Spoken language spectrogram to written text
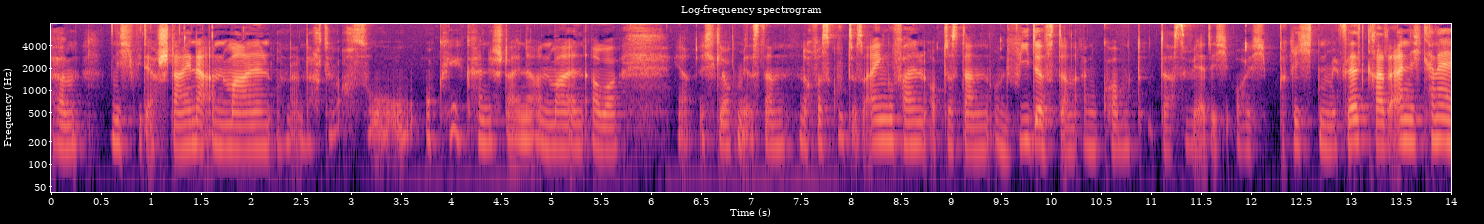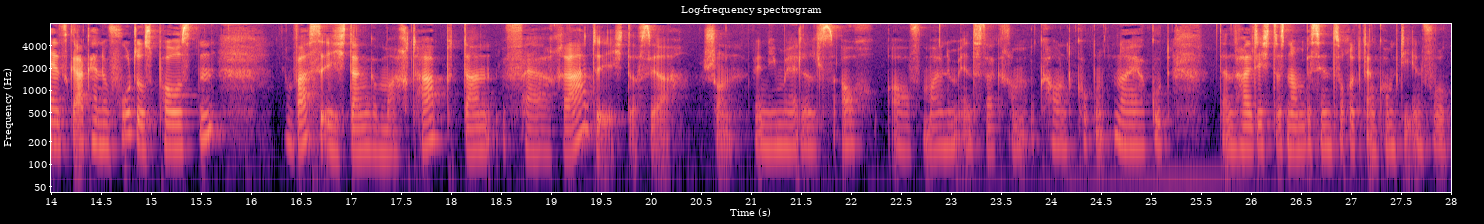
ähm, nicht wieder Steine anmalen. Und dann dachte ich, ach so, okay, keine Steine anmalen, aber ja, ich glaube, mir ist dann noch was Gutes eingefallen, ob das dann und wie das dann ankommt, das werde ich euch berichten. Mir fällt gerade ein, ich kann ja jetzt gar keine Fotos posten. Was ich dann gemacht habe, dann verrate ich das ja schon, wenn die Mädels auch auf meinem Instagram-Account gucken. Naja, gut, dann halte ich das noch ein bisschen zurück, dann kommt die Info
